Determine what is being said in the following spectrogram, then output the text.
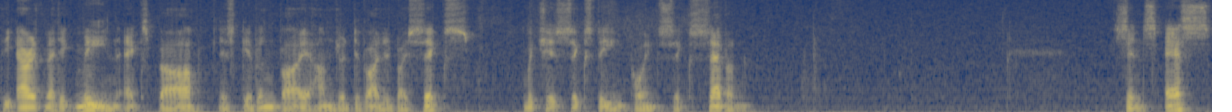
The arithmetic mean x bar is given by 100 divided by 6, which is 16.67. Since s,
